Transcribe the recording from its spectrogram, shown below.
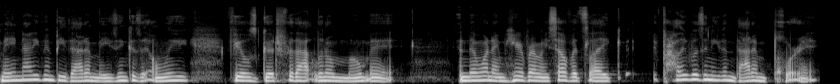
may not even be that amazing because it only feels good for that little moment. And then when I'm here by myself, it's like, it probably wasn't even that important.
